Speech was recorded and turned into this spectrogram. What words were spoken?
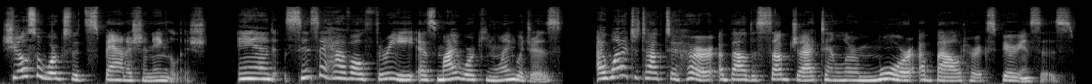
She also works with Spanish and English, and since I have all three as my working languages, I wanted to talk to her about the subject and learn more about her experiences.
